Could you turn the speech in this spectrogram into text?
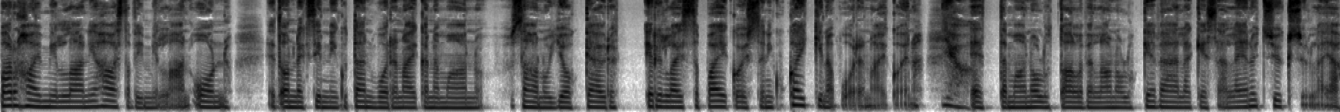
parhaimmillaan ja haastavimmillaan on. Että onneksi niin kuin tämän vuoden aikana mä oon saanut jo käydä erilaisissa paikoissa niin kuin kaikkina vuoden aikoina. Joo. Että mä oon ollut talvella, on ollut keväällä, kesällä ja nyt syksyllä ja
